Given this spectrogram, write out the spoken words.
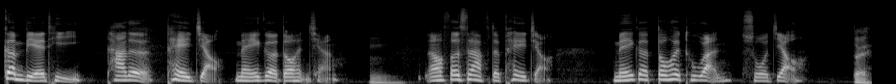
更别提他的配角每一个都很强。嗯，然后 First Love 的配角每一个都会突然说教，对，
